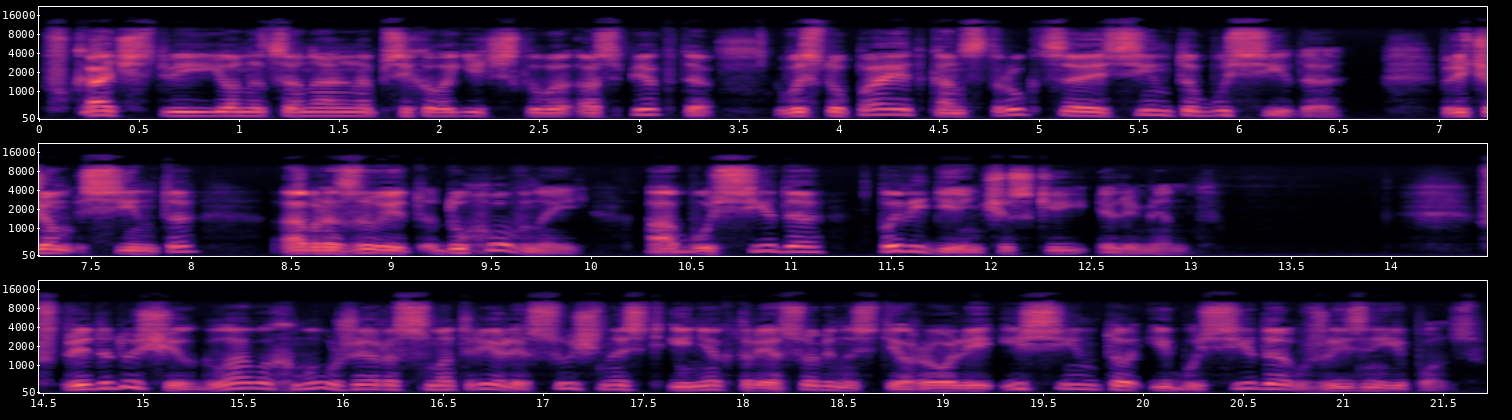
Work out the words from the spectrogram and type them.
В качестве ее национально-психологического аспекта выступает конструкция синта-бусида, причем синта образует духовный, а бусида – поведенческий элемент. В предыдущих главах мы уже рассмотрели сущность и некоторые особенности роли и синто, и бусида в жизни японцев.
